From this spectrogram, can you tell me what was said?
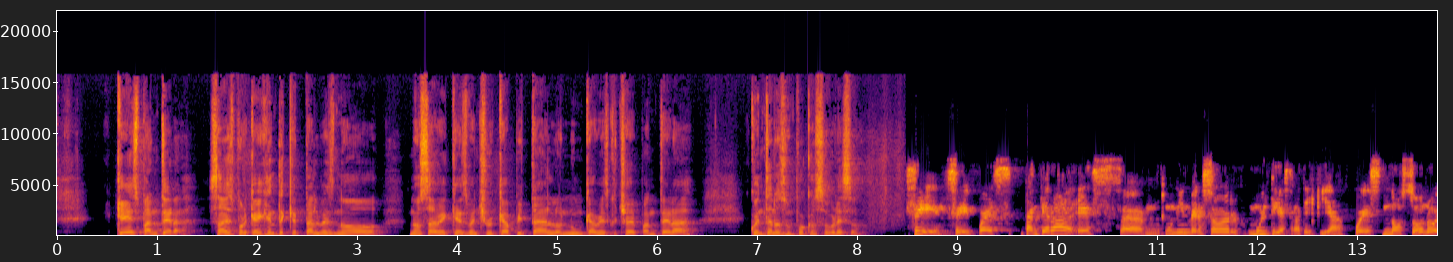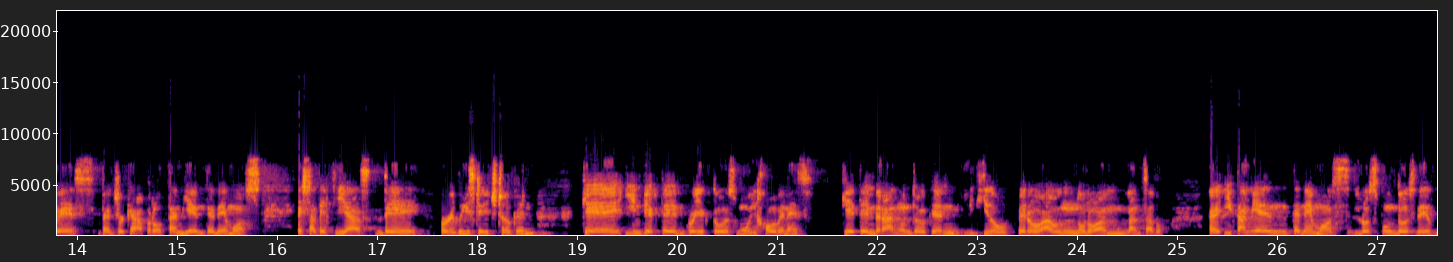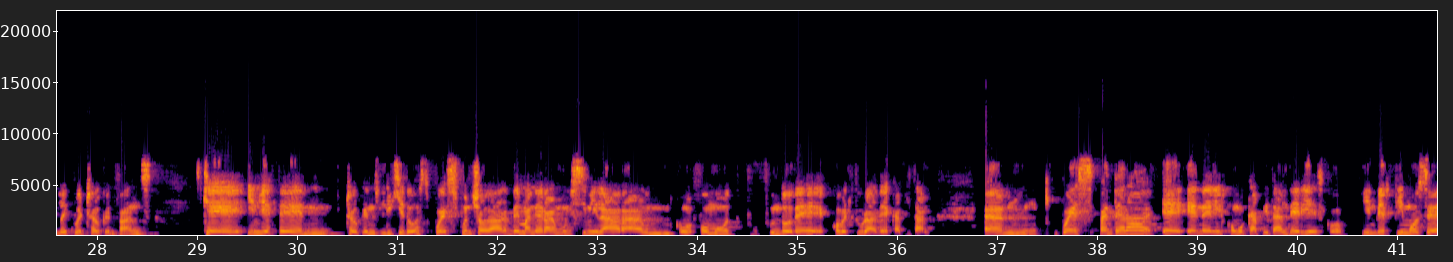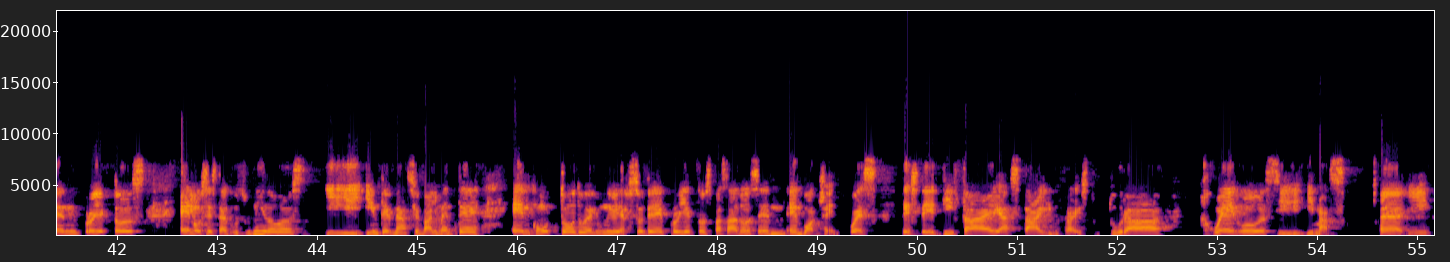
¿Qué es Pantera? ¿Sabes? Porque hay gente que tal vez no, no sabe qué es Venture Capital o nunca había escuchado de Pantera. Cuéntanos un poco sobre eso. Sí, sí, pues Pantera es um, un inversor multiestrategia, pues no solo es Venture Capital, también tenemos estrategias de Early Stage Token que invierte en proyectos muy jóvenes que tendrán un token líquido, pero aún no lo han lanzado. Eh, y también tenemos los fondos de Liquid Token Funds, que invierten tokens líquidos, pues funciona de manera muy similar a un como fondo de cobertura de capital. Em, pues Pantera, eh, en el como capital de riesgo, invertimos en proyectos en los Estados Unidos y internacionalmente en como todo el universo de proyectos basados en, blockchain, pues desde DeFi hasta infraestructura, juegos y, más. Eh, y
